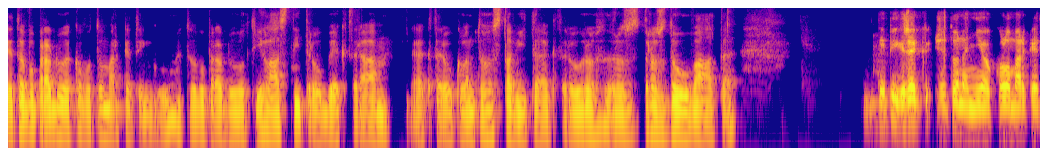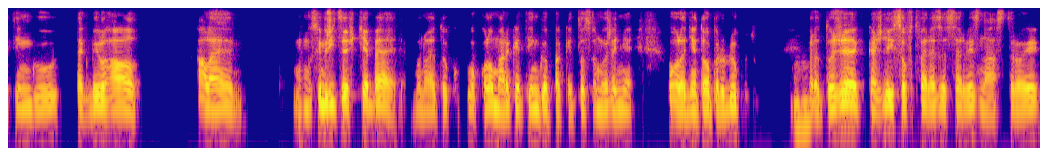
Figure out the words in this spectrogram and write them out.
Je to opravdu jako o tom marketingu, je to opravdu o té hlásné troubě, která, kterou kolem toho stavíte, kterou roz, roz, rozdouváte. Kdybych řekl, že to není okolo marketingu, tak byl hal, ale musím říct ještě B. Ono je to okolo marketingu, pak je to samozřejmě ohledně toho produktu. Uh-huh. Protože každý software ze service nástroj,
